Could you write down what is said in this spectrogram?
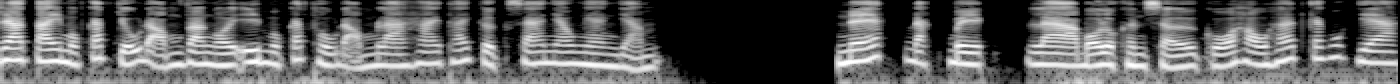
Ra tay một cách chủ động và ngồi im một cách thụ động là hai thái cực xa nhau ngàn dặm. Nét đặc biệt là bộ luật hình sự của hầu hết các quốc gia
